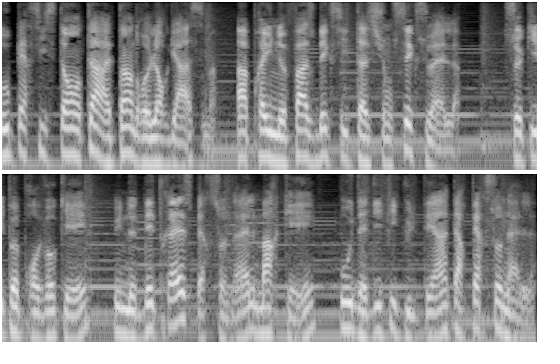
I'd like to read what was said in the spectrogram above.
ou persistante à atteindre l'orgasme, après une phase d'excitation sexuelle, ce qui peut provoquer, une détresse personnelle marquée, ou des difficultés interpersonnelles.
